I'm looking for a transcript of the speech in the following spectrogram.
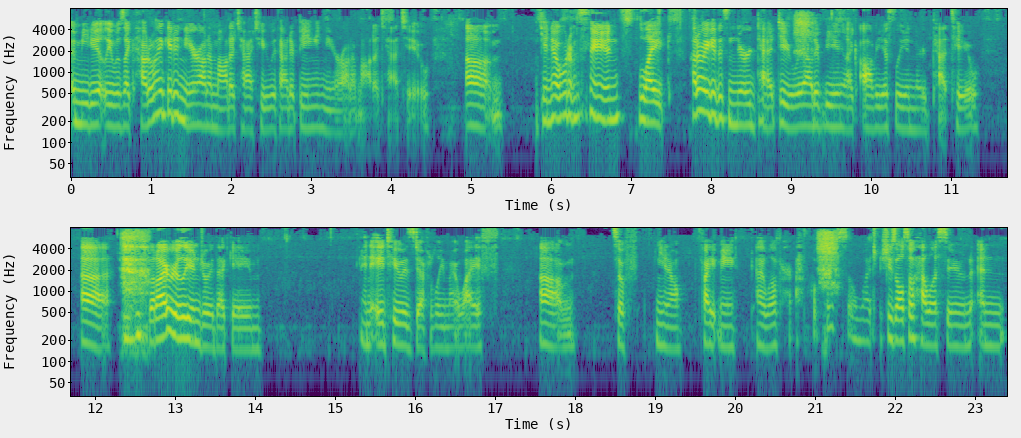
immediately was like, how do I get a Nier Automata tattoo without it being a Nier Automata tattoo? Um, you know what I'm saying? Like, how do I get this nerd tattoo without it being like obviously a nerd tattoo? Uh, but I really enjoyed that game, and A2 is definitely my wife. Um, so you know, fight me. I love her. I love her so much. She's also hella tsun, and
